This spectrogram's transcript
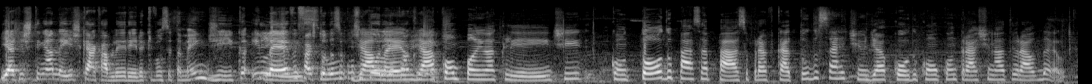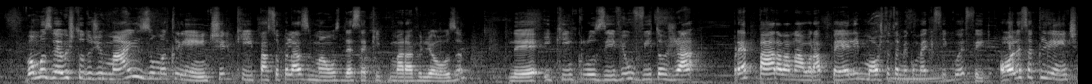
E a gente tem a Neide, que é a cabeleireira, que você também indica e Isso, leva e faz toda essa consultoria Já levo, já acompanho a cliente com todo o passo a passo para ficar tudo certinho de acordo com o contraste natural dela. Vamos ver o estudo de mais uma cliente que passou pelas mãos dessa equipe maravilhosa, né? E que inclusive o Vitor já prepara lá na hora a pele e mostra também como é que fica o efeito. Olha essa cliente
